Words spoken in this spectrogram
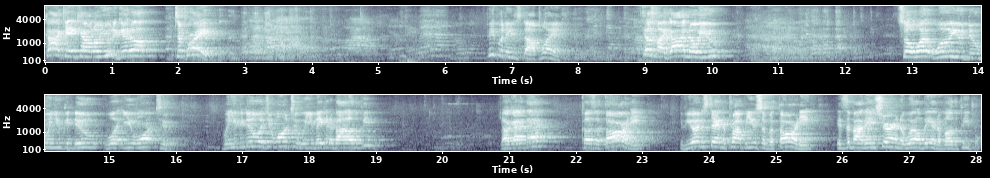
God can't count on you to get up to pray. People need to stop playing. Tells my God know you. So what will you do when you can do what you want to? When you can do what you want to, will you make it about other people? Y'all got that? Because authority, if you understand the proper use of authority, it's about ensuring the well-being of other people.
